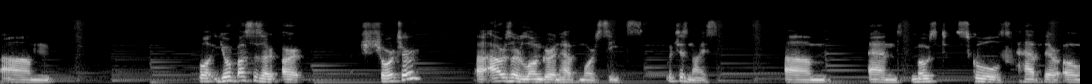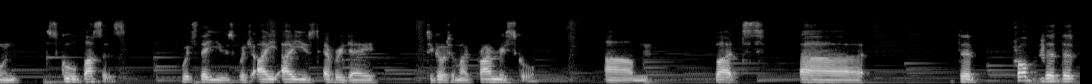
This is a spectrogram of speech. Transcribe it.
um, well, your buses are, are shorter, uh, ours are longer and have more seats, which is nice. Um, and most schools have their own school buses, which they use, which I, I used every day to go to my primary school. Um, but uh, the, prob- the the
